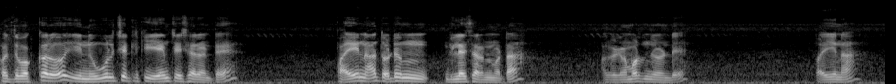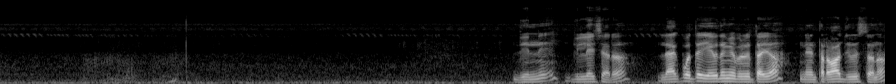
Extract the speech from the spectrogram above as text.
ప్రతి ఒక్కరు ఈ నువ్వుల చెట్లకి ఏం చేశారంటే పైన తొట్టి గిల్లేశారనమాట అక్కడ కనబడుతుంది చూడండి. పైన. దీన్ని గిల్లేశారు. లేకపోతే ఏ విధంగా పెరుగుతాయో నేను తర్వాత చూపిస్తాను.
